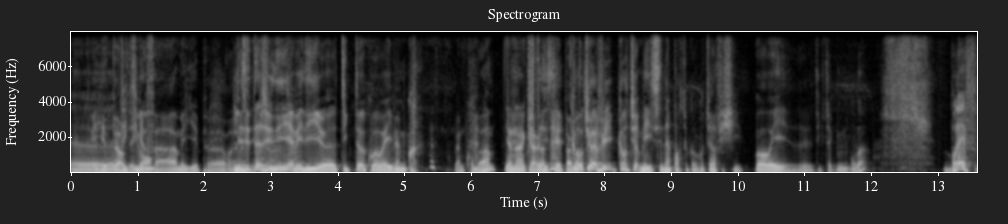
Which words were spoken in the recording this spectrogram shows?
Euh, ayez peur des effectivement, GAFAM, ayez peur. euh, les des États-Unis avaient dit TikTok, Huawei, même quoi. Même combat. Il y en a un qui a résisté, pas quand l'autre. mais c'est n'importe quoi quand tu réfléchis. Huawei, TikTok, même combat. Bref,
